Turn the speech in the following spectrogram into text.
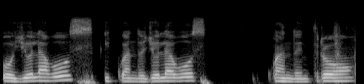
oyó la voz y cuando oyó la voz, cuando entró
